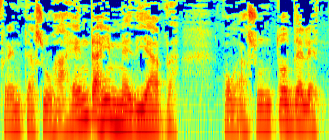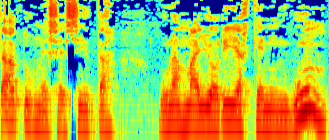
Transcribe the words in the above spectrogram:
frente a sus agendas inmediatas con asuntos del estatus necesita unas mayorías que ningún,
